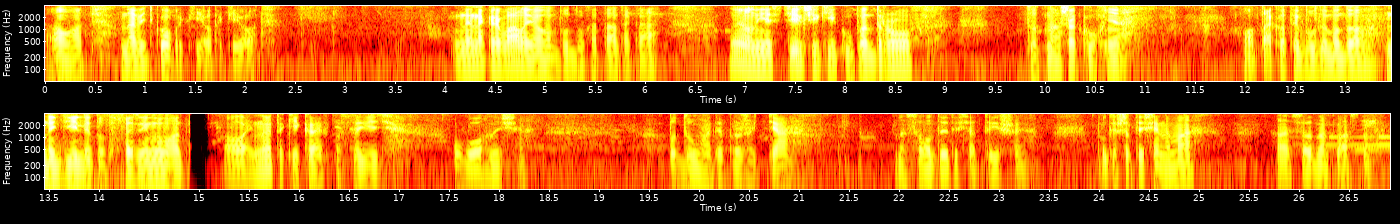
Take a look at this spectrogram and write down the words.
От навіть коврик є отакий от. Не накривали його, бо духота така. Ну і вон є стільчики, купа дров. Тут наша кухня. Отак от і будемо до неділі тут хазяйнувати. Ой, ну і такий кайф посидіть у вогнище, подумати про життя, насолодитися тишею. Поки що тиші нема, але все одно класно.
